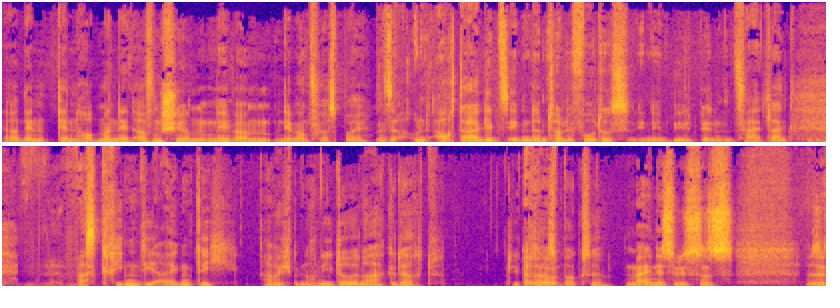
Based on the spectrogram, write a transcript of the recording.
ja, den, den hat man nicht auf dem Schirm neben, mhm. neben dem Fußball. Also, und auch da gibt es eben dann tolle Fotos in den Bildbänden zeitlang. Mhm. Was kriegen die eigentlich? Habe ich noch nie darüber nachgedacht die also Preisboxer? meines Wissens also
